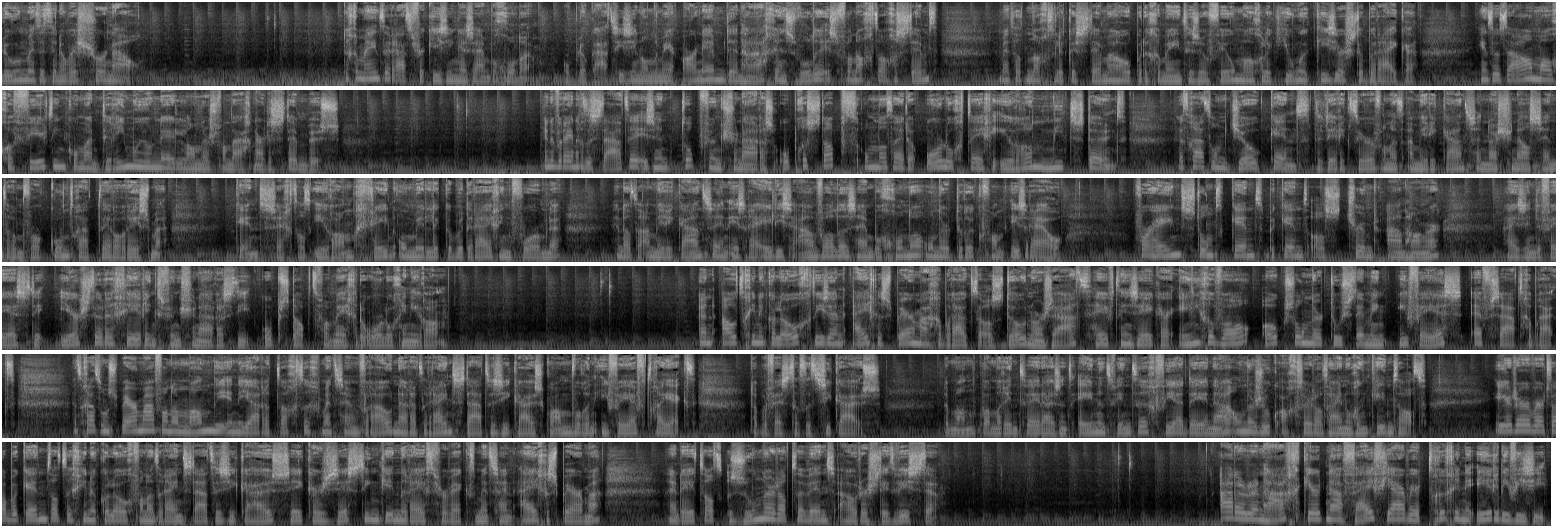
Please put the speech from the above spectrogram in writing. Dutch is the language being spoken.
Met het NOS Journaal. De gemeenteraadsverkiezingen zijn begonnen. Op locaties in onder meer Arnhem, Den Haag en Zwolle is vannacht al gestemd. Met dat nachtelijke stemmen hopen de gemeenten zoveel mogelijk jonge kiezers te bereiken. In totaal mogen 14,3 miljoen Nederlanders vandaag naar de stembus. In de Verenigde Staten is een topfunctionaris opgestapt... omdat hij de oorlog tegen Iran niet steunt. Het gaat om Joe Kent, de directeur van het Amerikaanse Nationaal Centrum voor Contraterrorisme. Kent zegt dat Iran geen onmiddellijke bedreiging vormde... en dat de Amerikaanse en Israëlische aanvallen zijn begonnen onder druk van Israël. Voorheen stond Kent bekend als Trump-aanhanger... Hij is in de VS de eerste regeringsfunctionaris die opstapt vanwege de oorlog in Iran. Een oud-gynaecoloog die zijn eigen sperma gebruikte als donorzaad... heeft in zeker één geval ook zonder toestemming IVS-F-zaad gebruikt. Het gaat om sperma van een man die in de jaren 80 met zijn vrouw... naar het Rijnstatenziekenhuis kwam voor een IVF-traject. Dat bevestigt het ziekenhuis. De man kwam er in 2021 via DNA-onderzoek achter dat hij nog een kind had. Eerder werd al bekend dat de gynaecoloog van het Rijnstatenziekenhuis... zeker 16 kinderen heeft verwekt met zijn eigen sperma. Hij deed dat zonder dat de wensouders dit wisten. ADO Den Haag keert na vijf jaar weer terug in de eredivisie.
